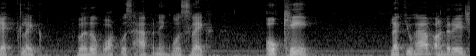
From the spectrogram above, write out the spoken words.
check like whether what was happening was like okay like you have underage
